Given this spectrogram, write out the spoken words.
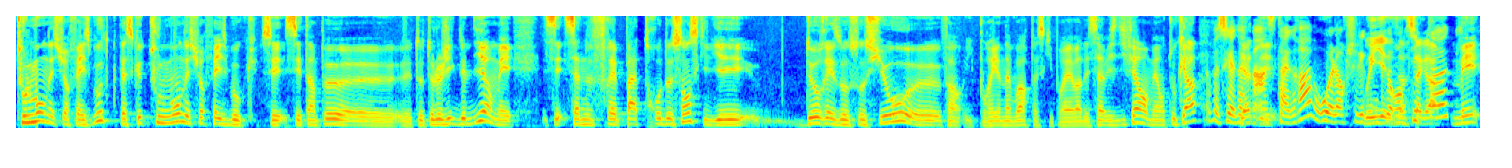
tout le monde est sur Facebook parce que tout le monde est sur Facebook. C'est un peu euh, tautologique de le dire, mais ça ne ferait pas trop de sens qu'il y ait deux réseaux sociaux. Euh, enfin, il pourrait y en avoir parce qu'il pourrait y avoir des services différents, mais en tout cas. Parce qu'il y a, Instagram ou alors chez les oui, concurrents TikTok. Mais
